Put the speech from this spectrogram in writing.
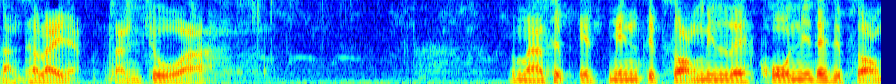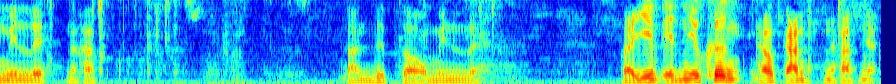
สันเท่าไรเนี่ย สันจัวประมาณสิบเอ็ดมิลสิบสองมิลเลย โคนนี่ได้สิบสองมิลเลยนะครับ สันสิบสองมิลเลยไปยี่สิบเอ็ดนิ้วครึ่งเท่ากันนะครับ เนี่ย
